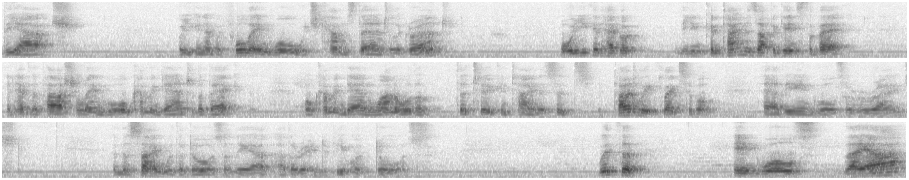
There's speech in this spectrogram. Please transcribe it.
the arch. Or you can have a full end wall which comes down to the ground. Or you can have a the containers up against the back and have the partial end wall coming down to the back or coming down one or the the two containers. It's totally flexible how the end walls are arranged. And the same with the doors on the other end if you want doors. With the end walls, they are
